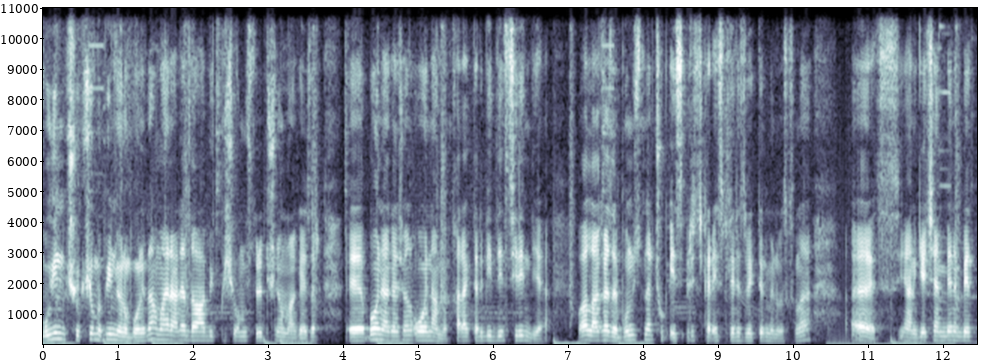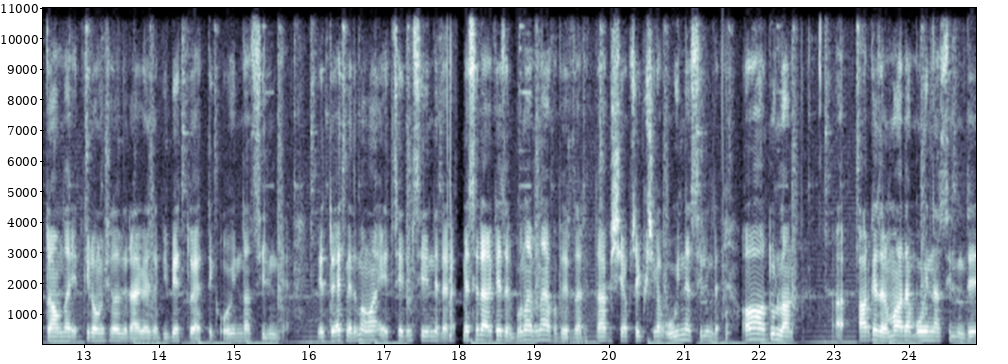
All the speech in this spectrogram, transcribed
oyun çöküyor mu bilmiyorum Bonnie'de ama herhalde daha büyük bir şey olmuştur diye düşünüyorum arkadaşlar. Ee, Bonnie arkadaşlar şu an oynanmıyor. Karakteri bildiğin silindi ya. Vallahi arkadaşlar bunun üstünden çok espri çıkar. Esprilerinizi bekliyorum benim kısmına. Evet yani geçen benim bedduamda etkili olmuş olabilir arkadaşlar. Bir beddua ettik oyundan silindi ya. Beddua etmedim ama etseydim silinirdi. Mesela arkadaşlar buna ne yapabiliriz artık daha bir şey yapacak bir şey kalmadı. Oyundan silindi. Aa dur lan. Arkadaşlar madem oyundan silindi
